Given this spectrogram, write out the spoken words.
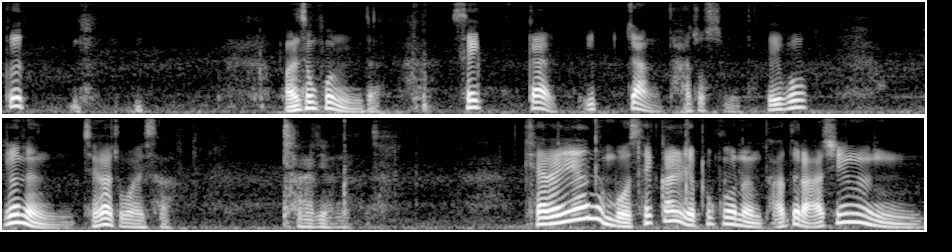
끝 완성품입니다. 색깔, 입장 다 좋습니다. 그리고 이거는 제가 좋아해서 캐라리안입니다. 캐라리안은 뭐 색깔 예쁜 거는 다들 아시는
